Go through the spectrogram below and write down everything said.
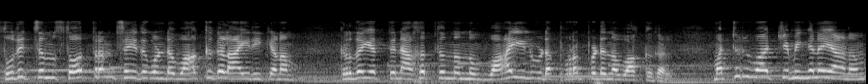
സ്തുതിച്ചും സ്തോത്രം ചെയ്തുകൊണ്ട് വാക്കുകളായിരിക്കണം ഹൃദയത്തിനകത്തു നിന്നും വായിലൂടെ പുറപ്പെടുന്ന വാക്കുകൾ. മറ്റൊരു വാക്യം ഇങ്ങനെയാണ്.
